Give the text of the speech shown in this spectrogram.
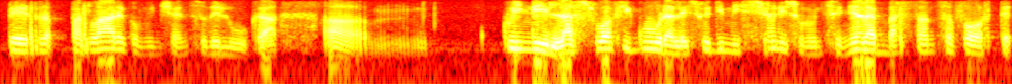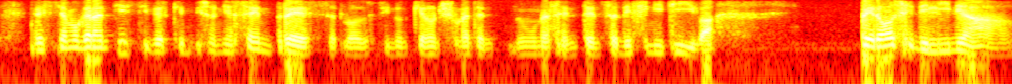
per parlare con Vincenzo De Luca. Uh, quindi la sua figura, le sue dimissioni sono un segnale abbastanza forte. Restiamo garantisti perché bisogna sempre esserlo che non c'è una, ten- una sentenza definitiva. Però si delinea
